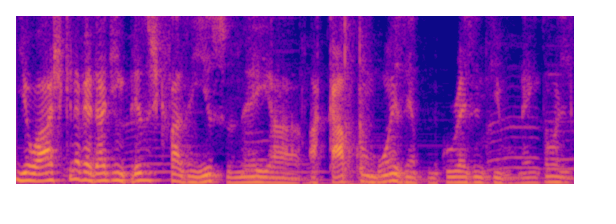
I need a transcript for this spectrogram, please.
e eu acho que, na verdade, empresas que fazem isso, né, e a, a Capcom é um bom exemplo, com o Resident Evil, né, então ele,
